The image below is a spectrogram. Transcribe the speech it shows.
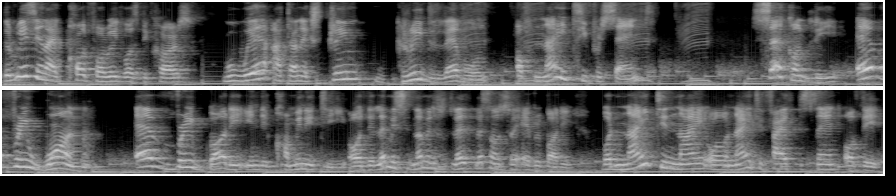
The reason I called for it was because we were at an extreme greed level of 90%. Secondly, everyone, everybody in the community, or the let me let me let, let's not say everybody, but 99 or 95% of the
